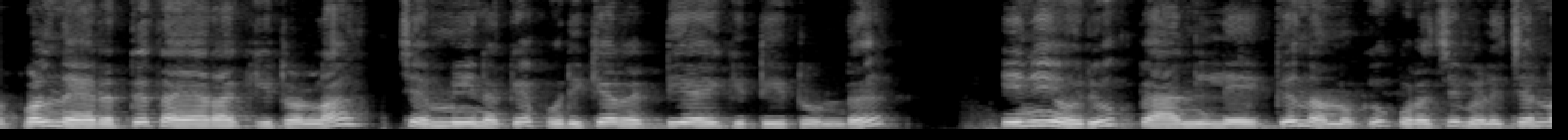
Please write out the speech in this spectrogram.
അപ്പോൾ നേരത്തെ തയ്യാറാക്കിയിട്ടുള്ള ചെമ്മീനൊക്കെ പൊരിക്കാൻ റെഡിയായി കിട്ടിയിട്ടുണ്ട്. ഇനി ഒരു പാനിലേക്ക് നമുക്ക് കുറച്ച് വെളിച്ചെണ്ണ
